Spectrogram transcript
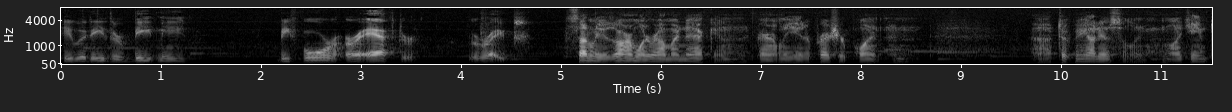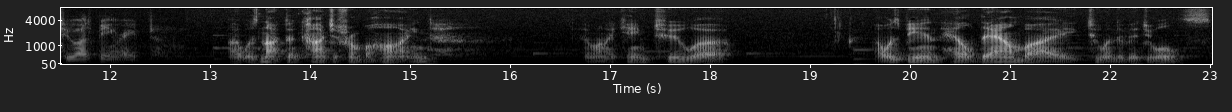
He would either beat me before or after the rapes. Suddenly his arm went around my neck and apparently hit a pressure point and uh, took me out instantly. When I came to, I was being raped. I was knocked unconscious from behind. And when I came to, uh, I was being held down by two individuals.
